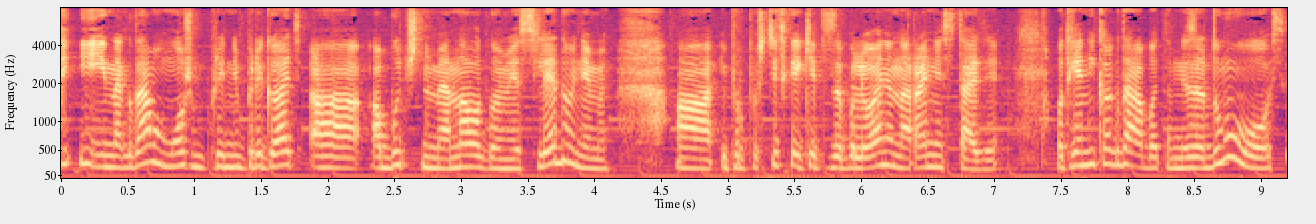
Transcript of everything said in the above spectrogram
и иногда мы можем пренебрегать а, обычными аналоговыми исследованиями а, и пропустить какие-то заболевания на ранней стадии. Вот я никогда об этом не задумывалась,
